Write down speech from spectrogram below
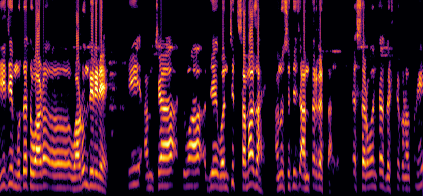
ही जी मुदत वाढ वाढून वाढवून दिलेली आहे ती आमच्या किंवा जे वंचित समाज आहे अनुसूचित अंतर्गत त्या सर्वांच्या दृष्टिकोनातून ही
